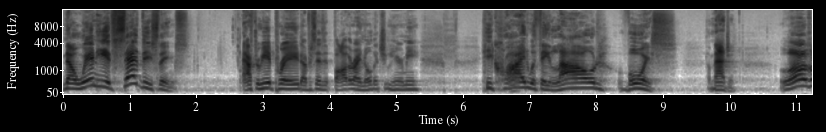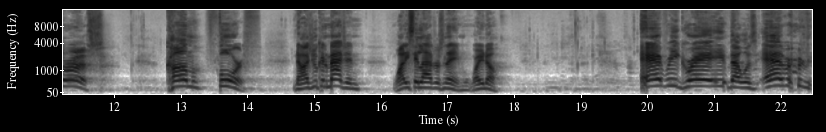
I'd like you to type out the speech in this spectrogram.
Now, when he had said these things, after he had prayed, after he said, Father, I know that you hear me, he cried with a loud voice. Imagine, Lazarus, come forth. Now, as you can imagine, why do you say Lazarus' name? Why do you know? Every grave that was ever,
